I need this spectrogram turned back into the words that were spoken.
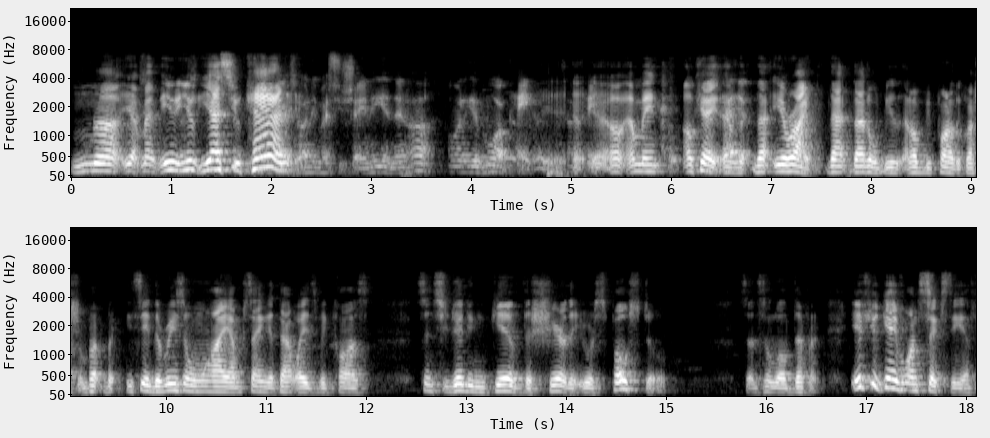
No, yeah, ma- you, you yes you can. It's only Meiser Sheni, and then, oh, I want to give more Peah. It's not Peah. I mean, okay, that, that- you're right. That that'll be that'll be part of the question. But but you see, the reason why I'm saying it that way is because since you didn't give the share that you were supposed to, so it's a little different. If you gave one sixtieth,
